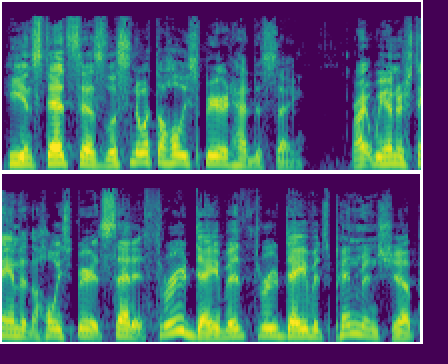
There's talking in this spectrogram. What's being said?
He instead says, listen to what the Holy Spirit had to say, right? We understand that the Holy Spirit said it through David, through David's penmanship,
